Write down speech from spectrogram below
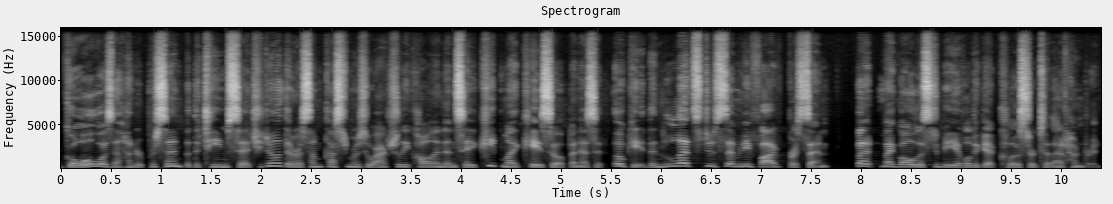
goal was 100%, but the team said, you know, there are some customers who actually call in and say, keep my case open. I said, okay, then let's do 75%. But my goal is to be able to get closer to that 100.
